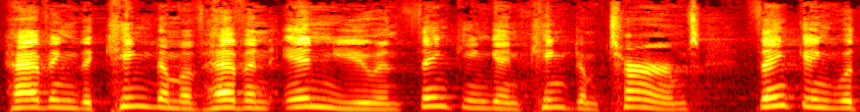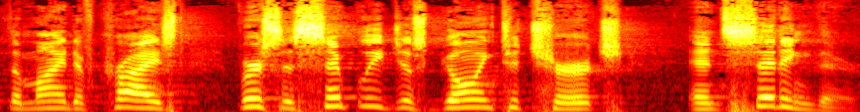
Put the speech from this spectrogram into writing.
having the kingdom of heaven in you and thinking in kingdom terms thinking with the mind of christ versus simply just going to church and sitting there.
